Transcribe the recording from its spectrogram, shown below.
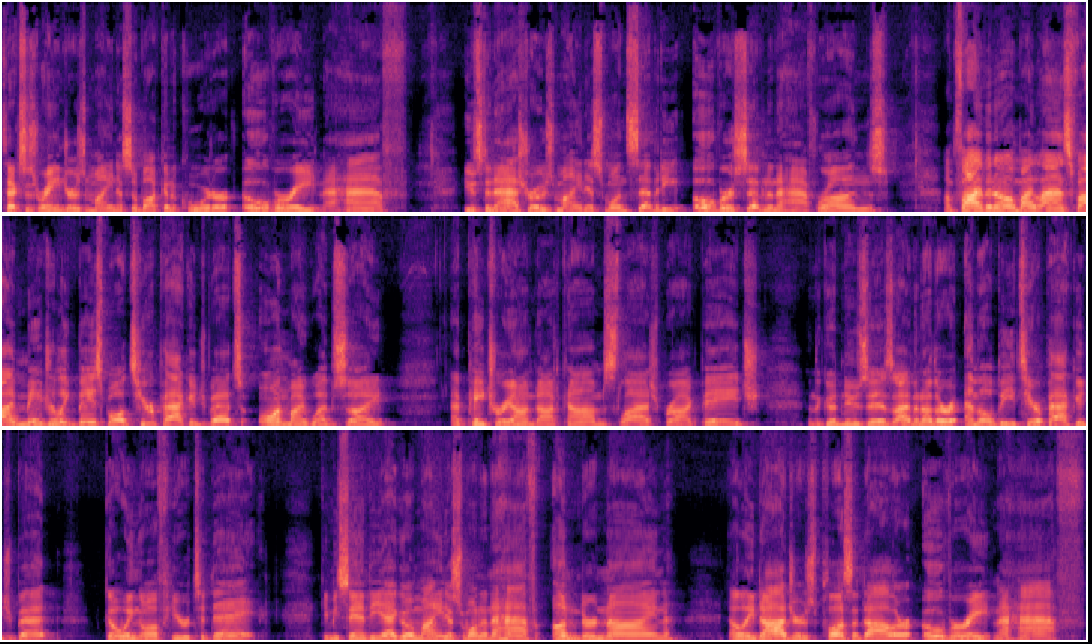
Texas Rangers minus a buck and a quarter over eight and a half. Houston Astros minus 170 over seven and a half runs. I'm 5 0, my last five Major League Baseball tier package bets on my website at patreon.com slash Brock Page. And the good news is I have another MLB tier package bet going off here today. Give me San Diego minus one and a half under nine. LA Dodgers plus a dollar over eight and a half.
